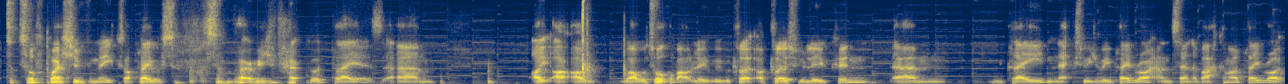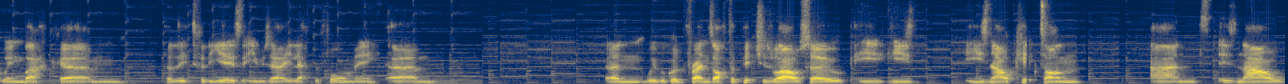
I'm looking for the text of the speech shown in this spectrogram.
It's a tough question for me because I play with some, some very very good players. Um, I, I, I well, we'll talk about Luke. We were cl- close with Luke and um, we played next week. We played right hand centre back, and I played right wing back um, for the for the years that he was there. He left before me, um, and we were good friends off the pitch as well. So he he's he's now kicked on, and is now.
